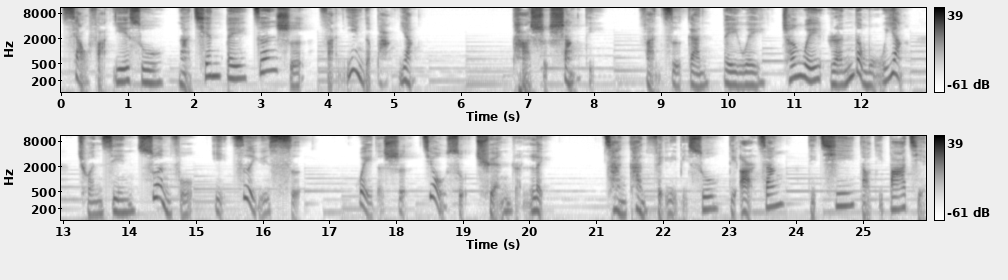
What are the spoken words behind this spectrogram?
效法耶稣那谦卑、真实反应的榜样。他是上帝，反自甘卑微，成为人的模样，存心顺服，以至于死，为的是救赎全人类。参看《腓立比书》第二章第七到第八节，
